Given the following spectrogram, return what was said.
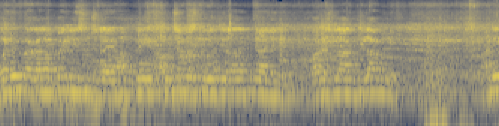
वन विभागाला पहिली सूचना आहे आम्ही आमच्या वस्तीवरतीला तिला आलेले फॉरेस्टला अगदी लागू नये आणि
